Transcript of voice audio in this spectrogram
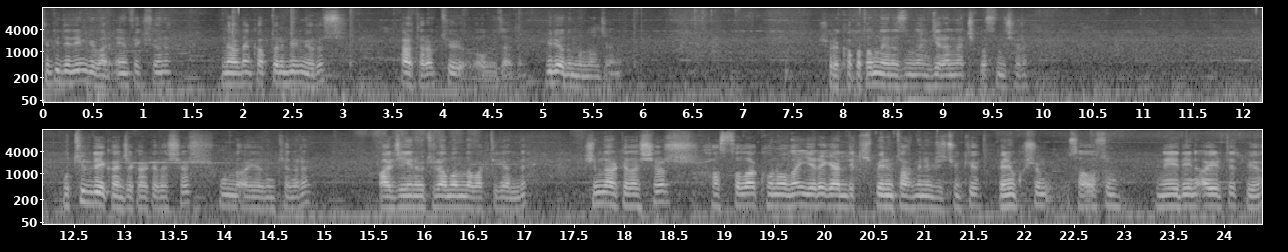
Çünkü dediğim gibi hani enfeksiyonu nereden kaptığını bilmiyoruz. Her taraf tüy oldu zaten. Biliyordum bunun olacağını. Şöyle kapatalım da en azından girenler çıkmasın dışarı. Bu tül de yıkanacak arkadaşlar. Bunu da ayırdım kenara. Ayrıca yeni bir tül almanın da vakti geldi. Şimdi arkadaşlar hastalığa konu olan yere geldik benim tahminimce. Çünkü benim kuşum sağ olsun ne yediğini ayırt etmiyor.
